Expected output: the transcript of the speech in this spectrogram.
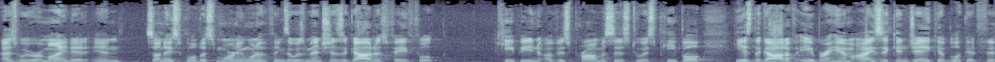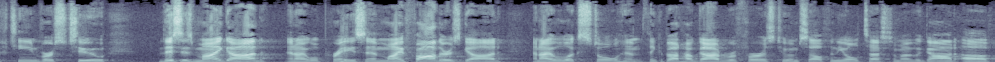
As we were reminded in Sunday school this morning, one of the things that was mentioned is that God is faithful keeping of his promises to his people. He is the God of Abraham, Isaac, and Jacob. Look at 15, verse 2. This is my God, and I will praise him, my Father's God, and I will extol him. Think about how God refers to himself in the Old Testament, the God of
